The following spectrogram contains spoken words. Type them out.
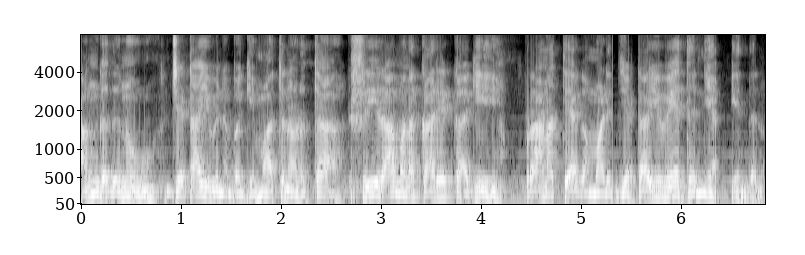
ಅಂಗದನು ಜಟಾಯುವಿನ ಬಗ್ಗೆ ಮಾತನಾಡುತ್ತಾ, ಶ್ರೀರಾಮನ ಕಾರ್ಯಕ್ಕಾಗಿ ಪ್ರಾಣತ್ಯಾಗ ಮಾಡಿದ ಜಟಾಯುವೇ ಧನ್ಯ ಎಂದನು.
